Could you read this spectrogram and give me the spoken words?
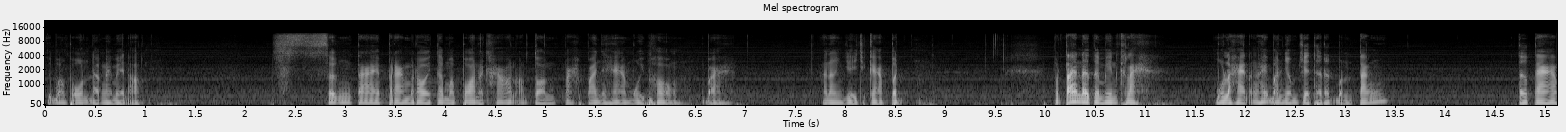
គឺបងប្អូនដឹងហើយមែនអត់សឹងតែ500ទៅ1000 account អត់តន់ប៉ះបញ្ហាមួយផងបាទអានឹងនិយាយជាការពិតប៉ុន្តែនៅតែមានខ្លះមូលហេតុហ្នឹងឲ្យបានខ្ញុំចេះតែរឹតបន្តឹងទៅតាម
